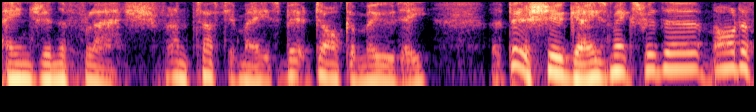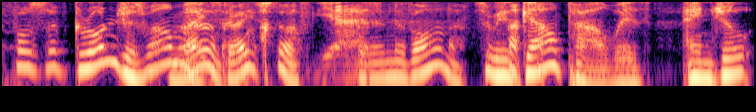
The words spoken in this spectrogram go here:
Angel in the Flesh. Fantastic, mate. It's a bit dark and moody. A bit of shoegaze mixed with a odd a fuzz of grunge as well, mate. Well, So- great stuff. Yes. Bit of Nirvana. So here's Gal Pal with Angel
